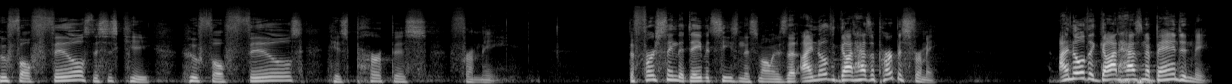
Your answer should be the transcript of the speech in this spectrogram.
who fulfills, this is key, who fulfills his purpose for me. The first thing that David sees in this moment is that I know that God has a purpose for me. I know that God hasn't abandoned me.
